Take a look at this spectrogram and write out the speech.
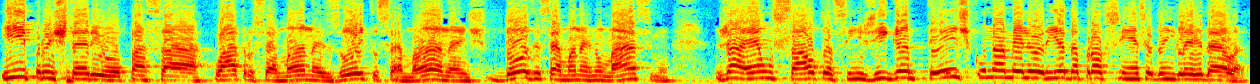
ir para o exterior passar quatro semanas, oito semanas, doze semanas no máximo, já é um salto assim gigantesco na melhoria da proficiência do inglês dela.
